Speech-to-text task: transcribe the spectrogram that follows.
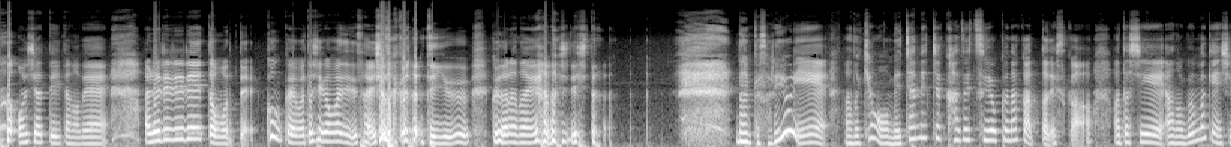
おっしゃっていたのであれれれれと思って今回私がマジで最初だからっていうくだらない話でした。なんかそれよりあの今日めちゃめちゃ風強くなかったですか？私あの群馬県出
